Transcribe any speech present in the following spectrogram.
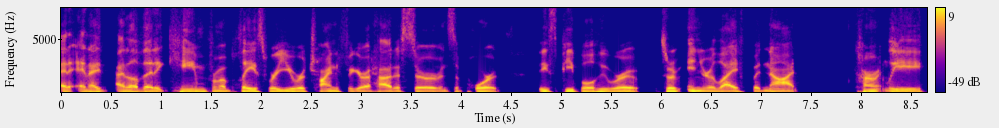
and and I, I love that it came from a place where you were trying to figure out how to serve and support these people who were sort of in your life but not currently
